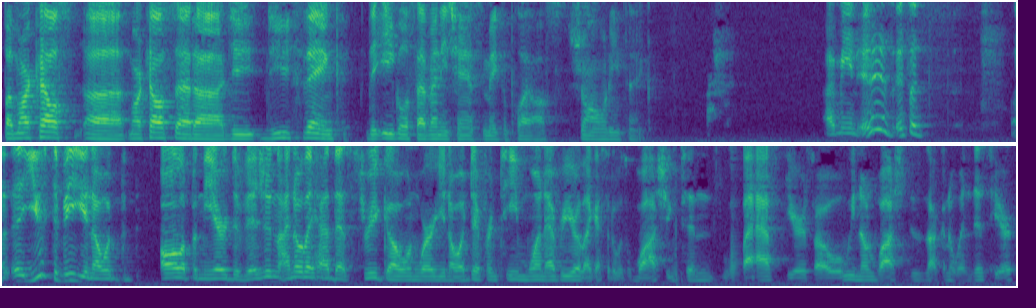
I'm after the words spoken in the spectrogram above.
but Markel uh, Markel said, uh, do you, do you think the Eagles have any chance to make the playoffs? Sean, what do you think? I mean, it is. It's a. It used to be, you know, all up in the air division. I know they had that streak going where you know a different team won every year. Like I said, it was Washington last year, so we know Washington's not going to win this year.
